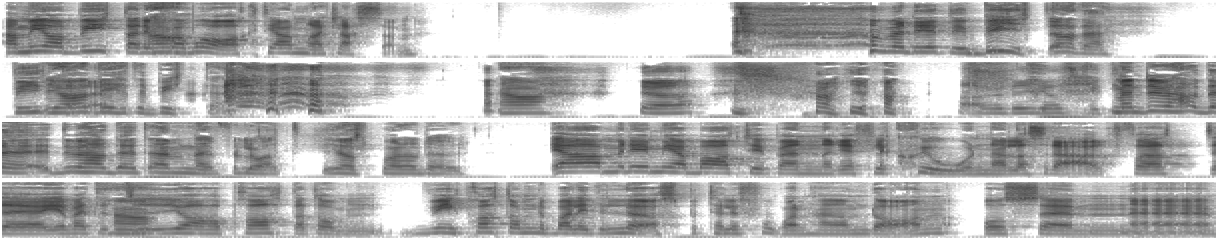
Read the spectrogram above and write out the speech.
Ja, men jag bytade Ja. schabrak till andra klassen. men det heter ju byte. Bytade. Byta Ja det. heter bytte. ja. Ja. ja. ja, men. Men du hade, du hade ett ämne, förlåt, jag spårade ur. Ja, men det är mer bara typ en reflektion eller sådär. För att eh, jag vet att Ja. du och jag har pratat om, vi pratade om det bara lite löst på telefon häromdagen och sen eh,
